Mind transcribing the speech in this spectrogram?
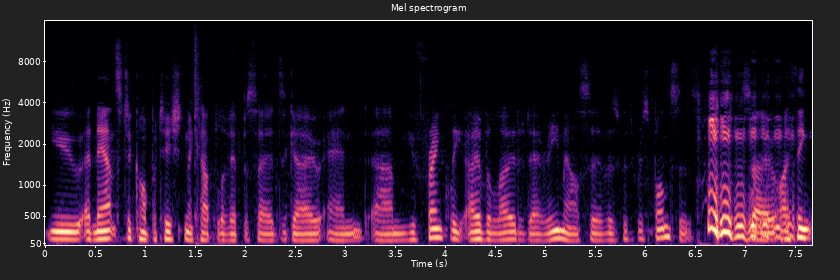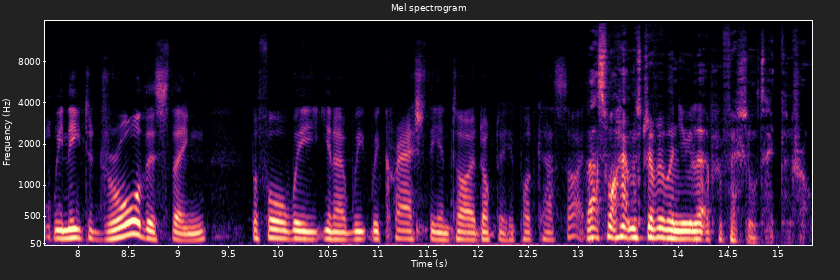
You announced a competition a couple of episodes ago, and um, you frankly overloaded our email servers with responses. so I think we need to draw this thing before we, you know, we, we crash the entire Doctor Who podcast site. That's what happens, Trevor, when you let a professional take control.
